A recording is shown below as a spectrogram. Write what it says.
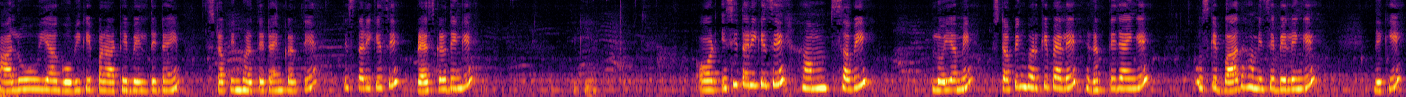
आलू या गोभी के पराठे बेलते टाइम स्टफिंग भरते टाइम करते हैं। इस तरीके से प्रेस कर देंगे। देखिए। और इसी तरीके से हम सभी लोया में स्टफिंग भर के पहले रखते जाएँगे। उसके बाद हम इसे बेलेंगे। देखिए,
